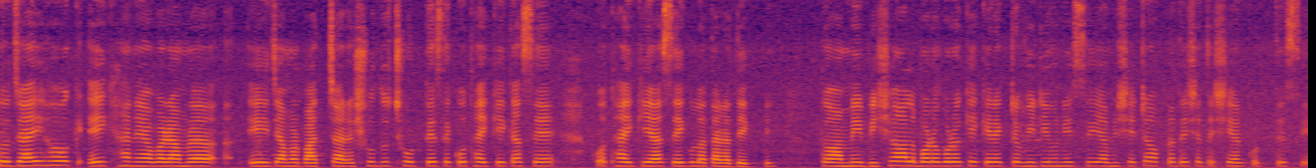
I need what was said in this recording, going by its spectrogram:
তো যাই হোক, এইখানে আবার আমরা এই যে আমার বাচ্চারা শুধু ছুটতেছে, কোথায় কেক আছে, কোথায় কী আছে, এগুলো তারা দেখবে। তো আমি বিশাল বড় বড় কেকের একটা ভিডিও নিয়েছি আমি সেটাও আপনাদের সাথে শেয়ার করতেছি।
